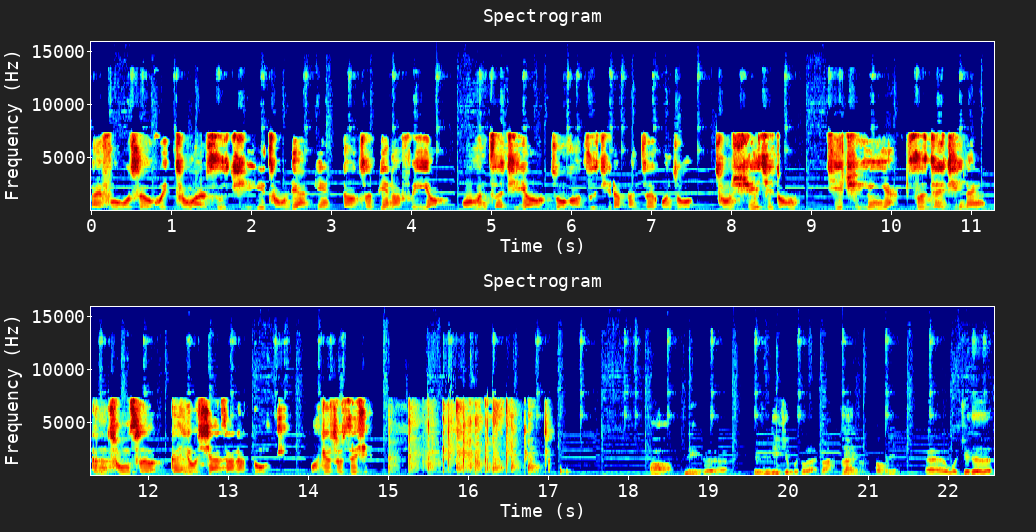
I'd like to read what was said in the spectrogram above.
来服务社会，从而使企业从量变到质变的飞跃。我们自己要做好自己的本职工作，从学习中汲取营养，使自己能更充实、更有向上的动力。我就是这些。啊，那个小兄弟就不说了，是吧？嗯，OK。呃，我觉得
